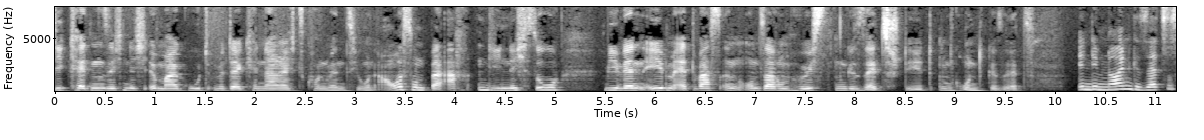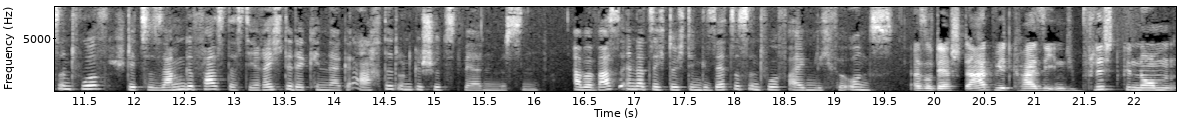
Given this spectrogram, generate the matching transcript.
Die kennen sich nicht immer gut mit der Kinderrechtskonvention aus und beachten die nicht so, wie wenn eben etwas in unserem höchsten Gesetz steht, im Grundgesetz. In dem neuen Gesetzesentwurf steht zusammengefasst, dass die Rechte der Kinder geachtet und geschützt werden müssen. Aber was ändert sich durch den Gesetzesentwurf eigentlich für uns? Also der Staat wird quasi in die Pflicht genommen,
